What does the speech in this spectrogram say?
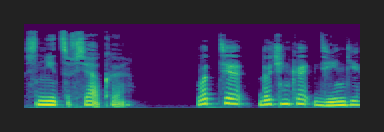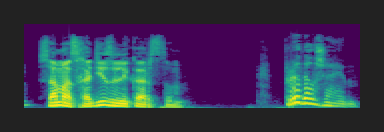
снится всякое. Вот те, доченька, деньги. Сама сходи за лекарством. Продолжаем.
